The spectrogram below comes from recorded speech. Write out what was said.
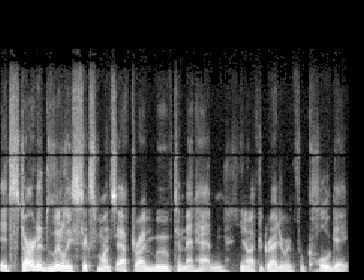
it started literally six months after I moved to Manhattan, you know, after graduating from Colgate.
